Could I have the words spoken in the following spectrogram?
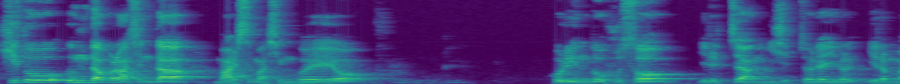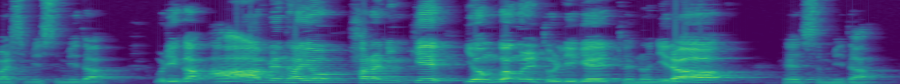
기도 응답을 하신다 말씀하신 거예요. 고린도 후서 1장 20절에 이런, 이런 말씀이 있습니다. 우리가 아멘하여 하나님께 영광을 돌리게 되느니라 했습니다.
